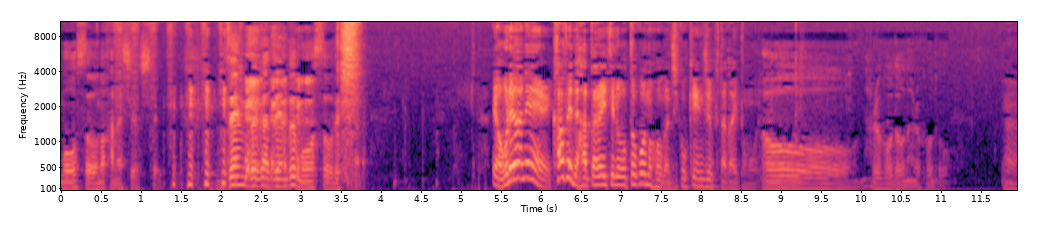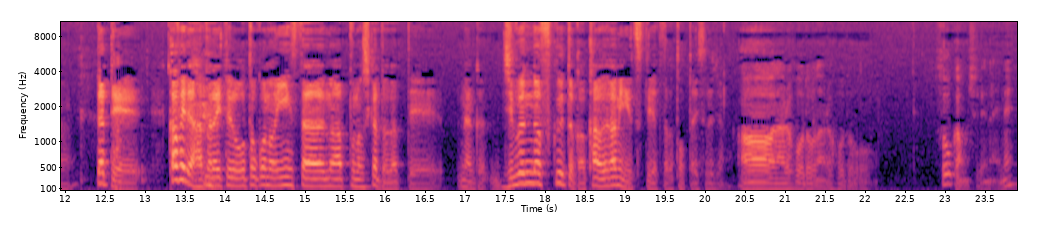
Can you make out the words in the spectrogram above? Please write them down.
妄想の話をしてる。全部が全部妄想ですから。いや俺はねカフェで働いてる男の方が自己顕示欲高いと思うよ、おほどなるほど。うん、だってカフェで働いてる男のインスタのアップの仕方だってなんか自分の服とか鏡に映ってるやつとか撮ったりするじゃん。ああなるほどなるほど。そうかもしれないね。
